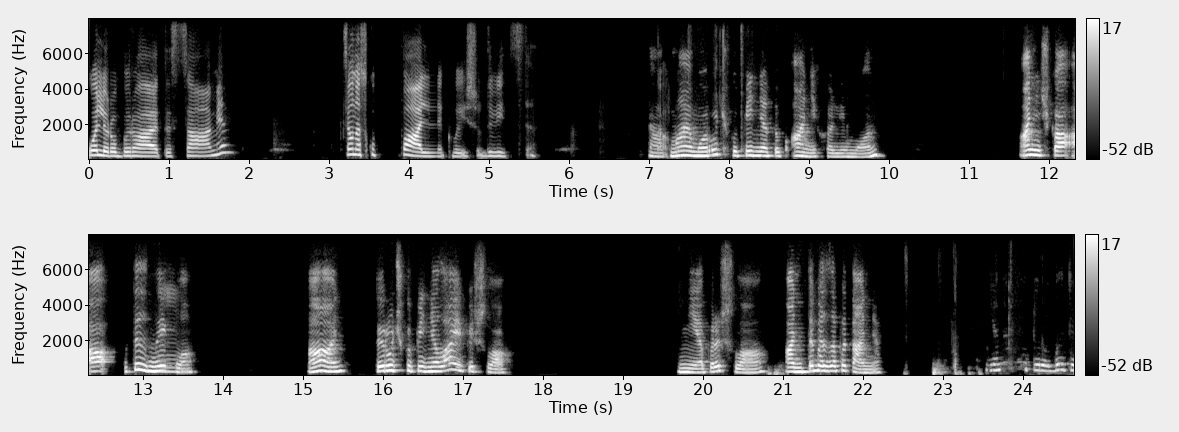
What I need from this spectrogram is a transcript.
Колір обираєте самі. Це у нас купальник вийшов, дивіться. Так, Так, маємо ручку підняту в Ані Халімон. Анічка, а ти зникла. М. Ань, ти ручку підняла і пішла. Ні, прийшла. Ань, тебе запитання. Я не буду робити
